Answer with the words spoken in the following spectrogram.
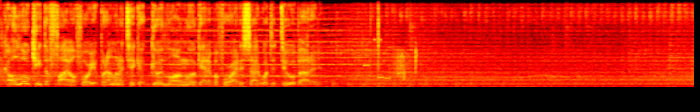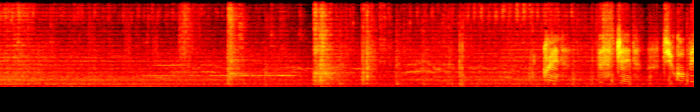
Look, I'll locate the file for you, but I'm gonna take a good long look at it before I decide what to do about it. Crane, this is Jade. Do you copy?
